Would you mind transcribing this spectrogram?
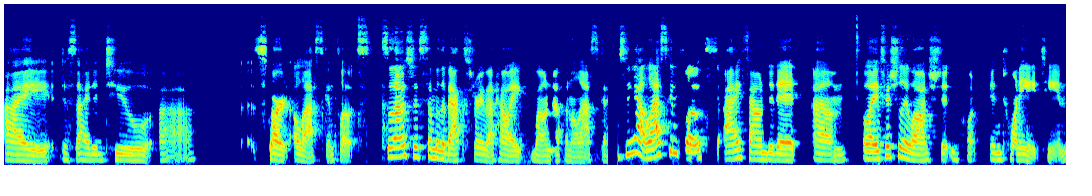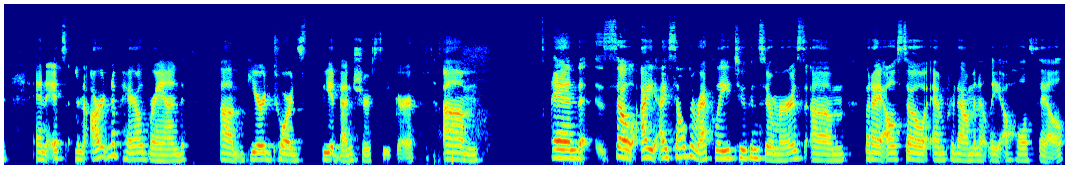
i decided to uh start Alaskan Floats. So that was just some of the backstory about how I wound up in Alaska. So yeah, Alaskan Floats, I founded it. Um, well, I officially launched it in, in 2018, and it's an art and apparel brand um, geared towards the adventure seeker. Um, and so I, I, sell directly to consumers, um, but I also am predominantly a wholesale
